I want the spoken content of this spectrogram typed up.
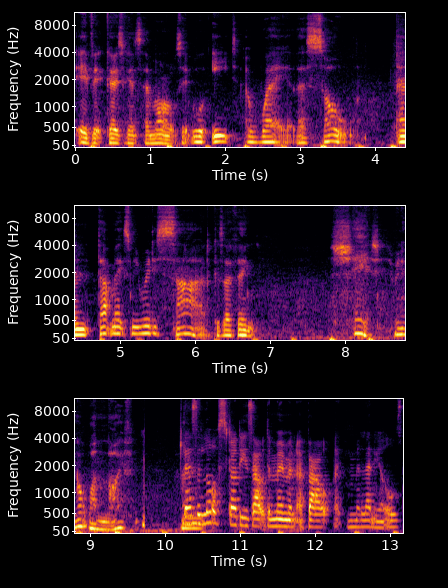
if it goes against their morals, it will eat away at their soul. And that makes me really sad because I think, shit, you've only got one life. there's a um, lot of studies out at the moment about like millennials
